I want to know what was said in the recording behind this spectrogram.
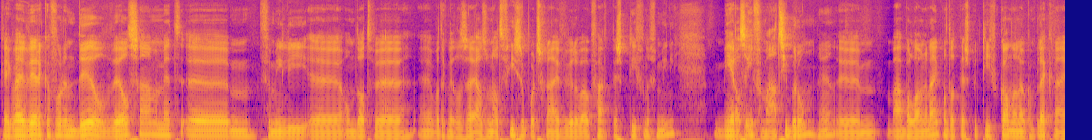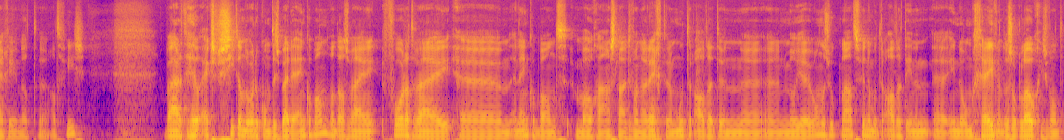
kijk, wij werken voor een deel wel samen met ehm, familie, eh, omdat we, eh, wat ik net al zei, als we een adviesrapport schrijven, willen we ook vaak het perspectief van de familie. Meer als informatiebron, hè, ehm, maar belangrijk, want dat perspectief kan dan ook een plek krijgen in dat eh, advies. Waar het heel expliciet aan de orde komt, is bij de enkelband. Want als wij, voordat wij ehm, een enkelband mogen aansluiten van een rechter, moet er altijd een, een milieuonderzoek plaatsvinden. Moet er altijd in, een, in de omgeving, dat is ook logisch, want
